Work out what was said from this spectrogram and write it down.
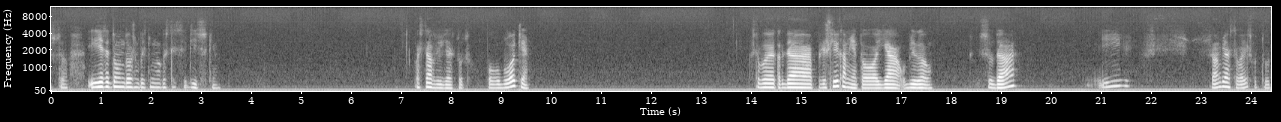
Что? И этот дом должен быть немного стратегическим. Поставлю я тут полублоки. Чтобы когда пришли ко мне, то я убегал сюда. И зомби оставались вот тут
